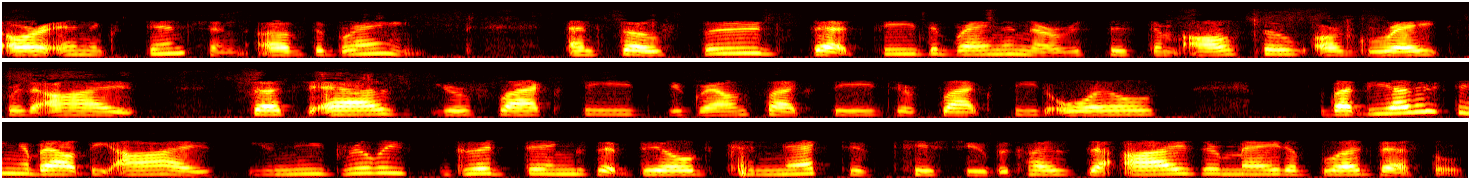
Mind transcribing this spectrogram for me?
are an extension of the brain. And so foods that feed the brain and nervous system also are great for the eyes, such as your flax seeds, your ground flax seeds, your flaxseed oils. But the other thing about the eyes, you need really good things that build connective tissue because the eyes are made of blood vessels.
